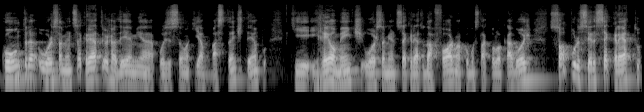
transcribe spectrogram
contra o orçamento secreto. Eu já dei a minha posição aqui há bastante tempo, que realmente o orçamento secreto, da forma como está colocado hoje, só por ser secreto,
